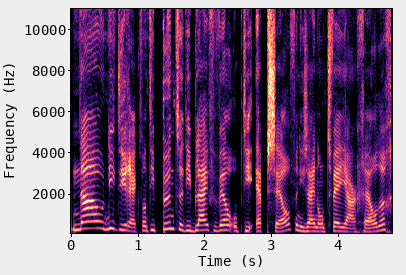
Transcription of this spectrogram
Nou, niet direct, want die punten die blijven wel op die app zelf en die zijn dan twee jaar geldig.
